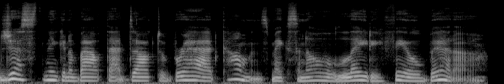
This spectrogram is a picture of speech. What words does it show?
Just thinking about that Dr. Brad Cummins makes an old lady feel better.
